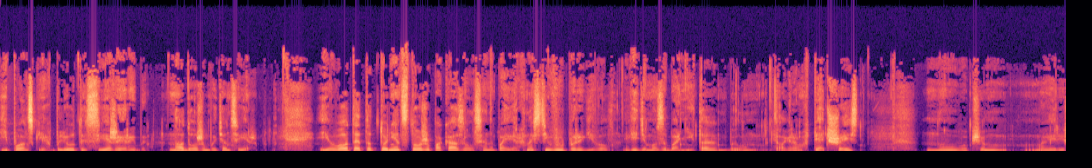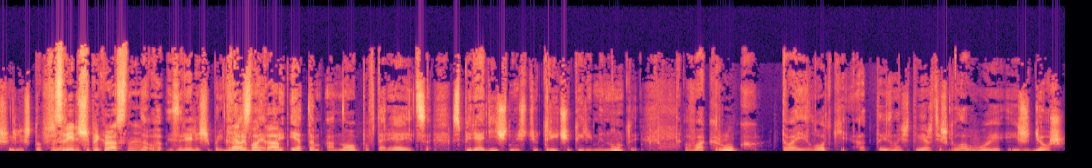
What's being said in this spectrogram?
японских блюд из свежей рыбы. Но должен быть он свежий. И вот этот тунец тоже показывался на поверхности, выпрыгивал, видимо, за бонита, был он килограммов 5-6. Ну, в общем, мы решили, что все... Зрелище прекрасное. Зрелище прекрасное, при этом оно повторяется с периодичностью 3-4 минуты вокруг твоей лодки, а ты, значит, вертишь головой и ждешь,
